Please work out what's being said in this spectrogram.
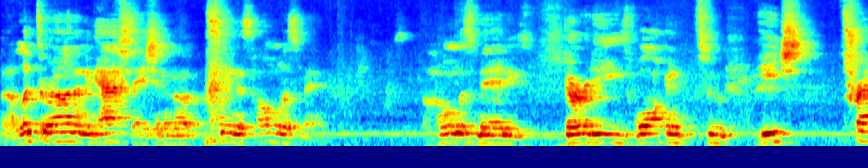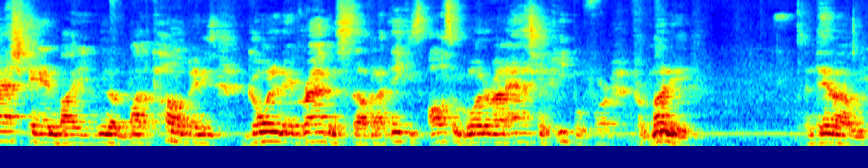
And I looked around in the gas station and I'm seeing this homeless man. A homeless man, he's dirty, he's walking to each trash can by you know by the pump and he's going in there grabbing stuff and I think he's also going around asking people for, for money. And then um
